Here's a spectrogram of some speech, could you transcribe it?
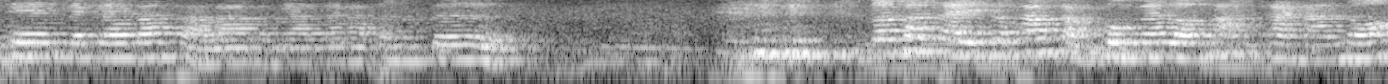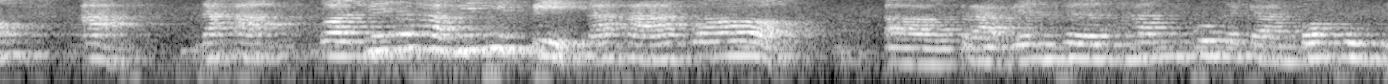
เช่นใกล้ๆบ้านสาราเหมือนกันนะคะท่านดรก็เข้าใจสภาพสังคมแวดล้อมทางทางนั้นเนาะอะนะคะ ก่อนที่จะทำพิธีปิดนะคะ ก็เอ่อกราบเรียนเชิญท่านผู้ในวยการก็ภูมิเจ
